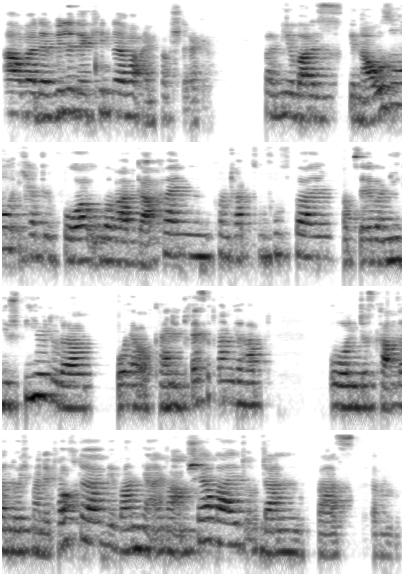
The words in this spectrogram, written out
aber der Wille der Kinder war einfach stärker. Bei mir war das genauso. Ich hatte vor Oberrat gar keinen Kontakt zum Fußball, habe selber nie gespielt oder vorher auch kein Interesse dran gehabt. Und das kam dann durch meine Tochter. Wir waren hier einmal am Scherwald und dann war es ähm,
